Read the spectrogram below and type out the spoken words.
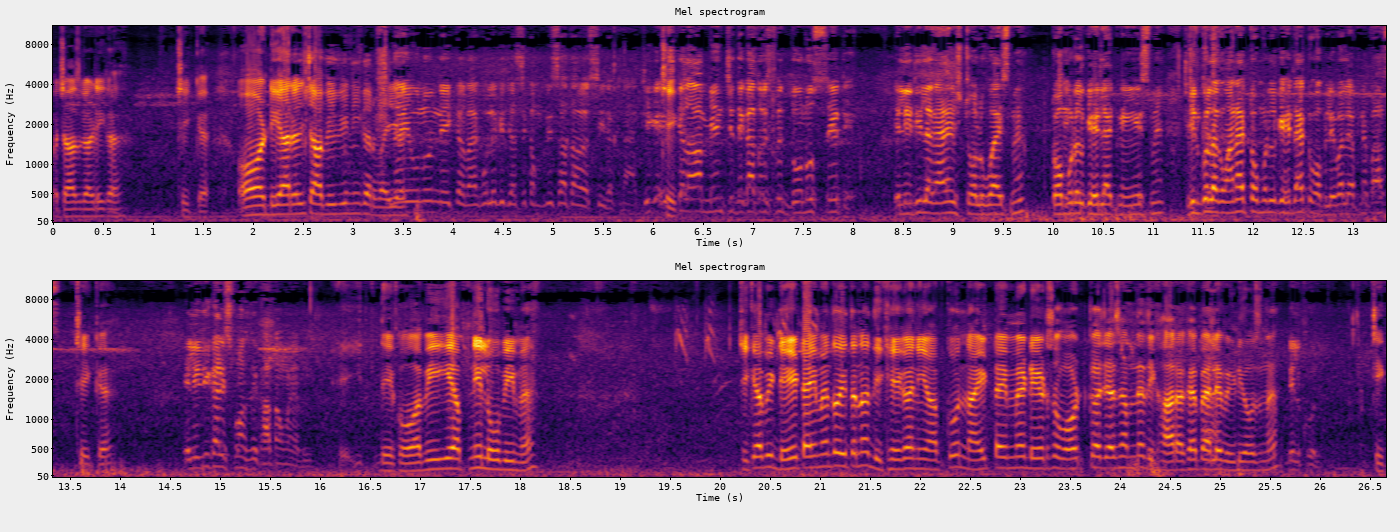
पचास गाड़ी का है। ठीक है और डीआरएल चाबी भी नहीं करवाई नहीं है उन्होंने नहीं करवाया। बोले कि जैसे कंपनी से आता है वैसे ही रखना है। ठीक है इसके अलावा मेन चीज़ देखा तो इसमें दोनों सेट एलईडी लगाया इंस्टॉल हुआ है इसमें। टॉप मॉडल की हेडलाइट नहीं है इसमें। जिनको लगवाना है टॉप मॉडल की हेडलाइट वो अवेलेबल है अपने पास। ठीक है। एलईडी का रिस्पॉन्स दिखाता हूँ मैं अभी। देखो अभी ये अपनी लोबी में। ठीक है अभी डे टाइम है तो इतना दिखेगा नहीं आपको। नाइट टाइम में डेढ़ सौ वॉट का जैसे हमने दिखा रखा है पहले हाँ। वीडियोस में। बिल्कुल। ठीक।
